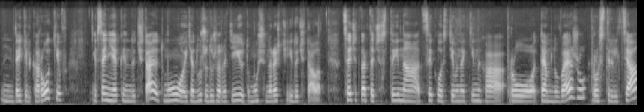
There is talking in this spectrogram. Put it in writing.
декілька років. І все ніяк не дочитаю, тому я дуже-дуже радію, тому що нарешті її дочитала. Це четверта частина циклу Стівена Кінга про темну вежу, про стрільця.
